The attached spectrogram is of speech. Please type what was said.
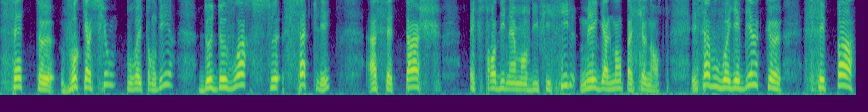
cette vocation, pourrait-on dire, de devoir s'atteler à cette tâche extraordinairement difficile, mais également passionnante. Et ça, vous voyez bien que c'est pas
